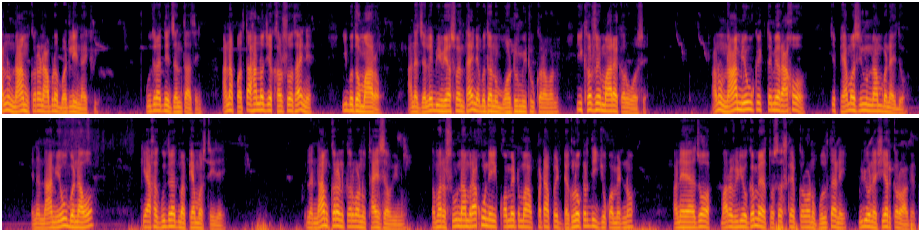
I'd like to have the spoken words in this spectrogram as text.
આનું નામકરણ આપણે બદલી નાખ્યું. ગુજરાતની જનતા થઈ આના પતાહાનો જે ખર્ચો થાય ને એ બધો મારો. અને જલેબી વેસવાન થાય ને બધાનું મોઢું મીઠું કરવાનું એ ખર્ચો મારે કરવો છે આનું નામ એવું કંઈક તમે રાખો જે ફેમસ એનું નામ બનાવી દો. એને નામ એવું બનાવો કે આખા ગુજરાતમાં ફેમસ થઈ જાય. એટલે નામકરણ કરવાનું થાય છે હવેનું તમારે શું નામ રાખવું ને એ કોમેન્ટમાં ફટાફટ ઢગલો કરી દીજો કોમેન્ટનો. અને જો મારો વીડિયો ગમે તો સબસ્ક્રાઈબ કરવાનું ભૂલતા નહીં. વિડીયોને શેર કરો આગળ.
